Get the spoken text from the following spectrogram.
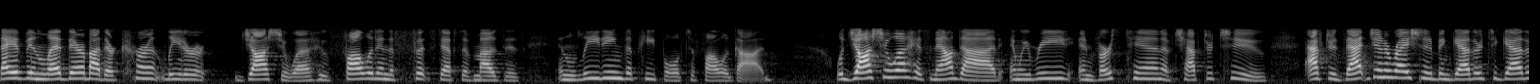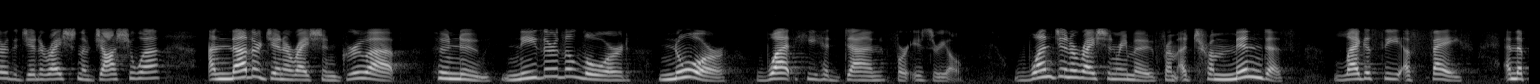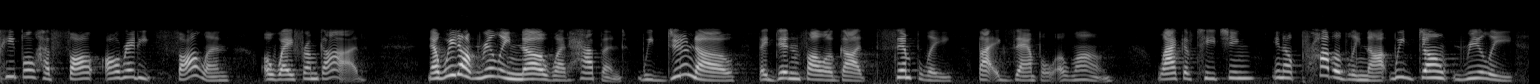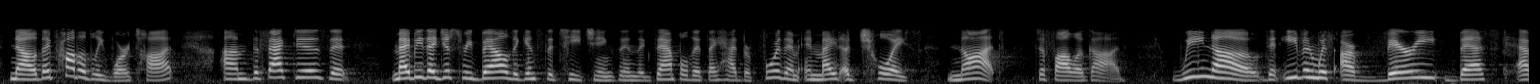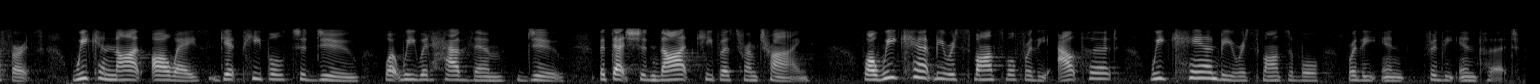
They have been led there by their current leader, Joshua, who followed in the footsteps of Moses in leading the people to follow God. Well, Joshua has now died, and we read in verse 10 of chapter 2 after that generation had been gathered together, the generation of Joshua, another generation grew up who knew neither the Lord nor what he had done for Israel. One generation removed from a tremendous legacy of faith, and the people have fall, already fallen away from God. Now, we don't really know what happened. We do know they didn't follow God simply by example alone. Lack of teaching? You know, probably not. We don't really know. They probably were taught. Um, the fact is that maybe they just rebelled against the teachings and the example that they had before them and made a choice not to follow God. We know that even with our very best efforts, we cannot always get people to do what we would have them do, but that should not keep us from trying. While we can't be responsible for the output, we can be responsible for the, in, for the input.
